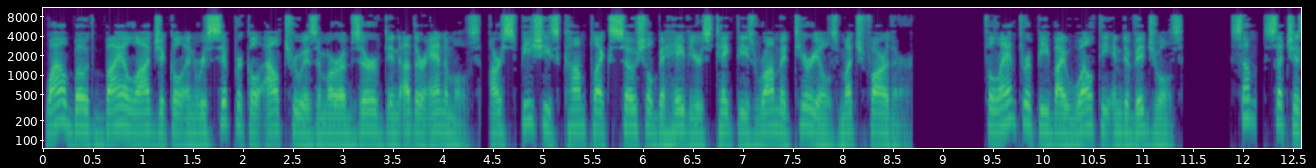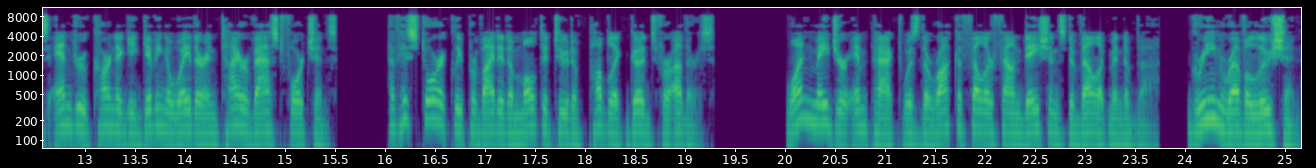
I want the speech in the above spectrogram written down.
While both biological and reciprocal altruism are observed in other animals, our species' complex social behaviors take these raw materials much farther. Philanthropy by wealthy individuals—some, such as Andrew Carnegie giving away their entire vast fortunes—have historically provided a multitude of public goods for others. One major impact was the Rockefeller Foundation's development of the «Green Revolution»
